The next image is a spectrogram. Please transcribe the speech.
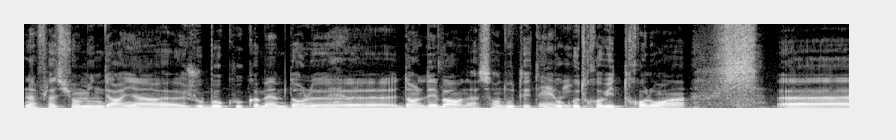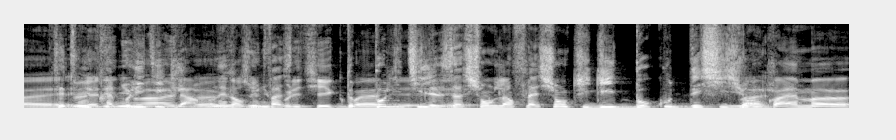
L'inflation, mine de rien, joue beaucoup quand même dans le, dans le débat. On a sans doute été eh beaucoup trop vite, trop loin. Euh, c'est devenu très politique là. On est dans une phase politique, de politisation de l'inflation qui guide beaucoup de décisions bah, quand même euh,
